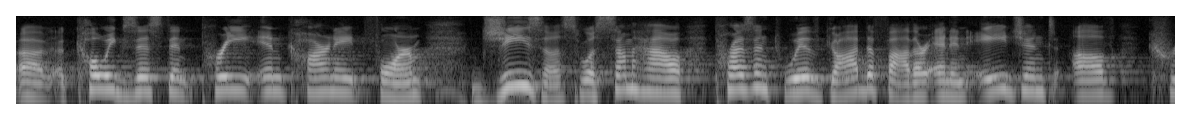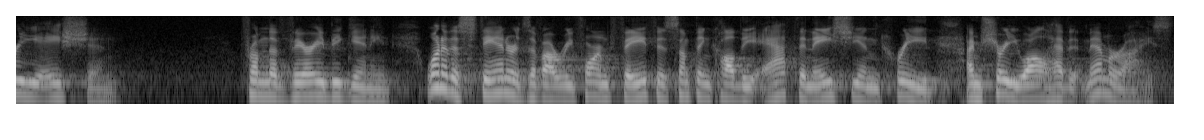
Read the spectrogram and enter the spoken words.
uh, coexistent, pre incarnate form. Jesus was somehow present with God the Father and an agent of creation from the very beginning. One of the standards of our Reformed faith is something called the Athanasian Creed. I'm sure you all have it memorized.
